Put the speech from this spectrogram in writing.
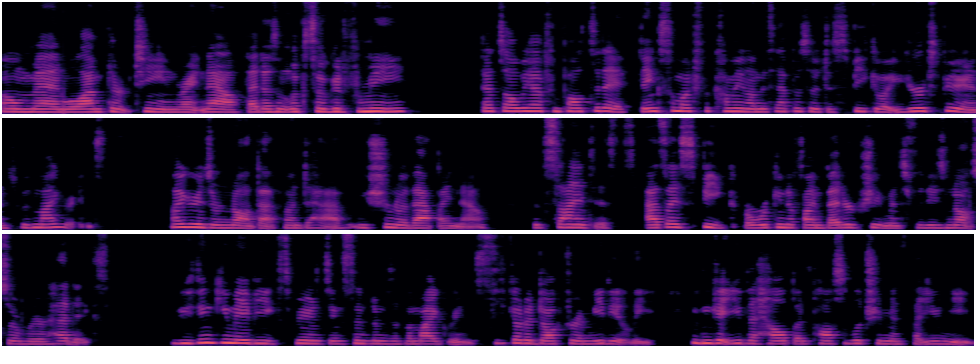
Oh man, well, I'm 13 right now. That doesn't look so good for me. That's all we have from Paul today. Thanks so much for coming on this episode to speak about your experience with migraines. Migraines are not that fun to have, we sure know that by now. But scientists, as I speak, are working to find better treatments for these not so rare headaches. If you think you may be experiencing symptoms of a migraine, seek out a doctor immediately who can get you the help and possible treatments that you need.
